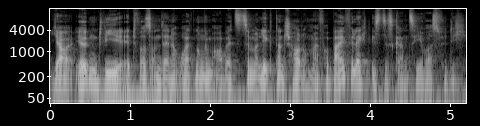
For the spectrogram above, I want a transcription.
ja irgendwie etwas an deiner Ordnung im Arbeitszimmer liegt, dann schau doch mal vorbei. Vielleicht ist das Ganze hier was für dich.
